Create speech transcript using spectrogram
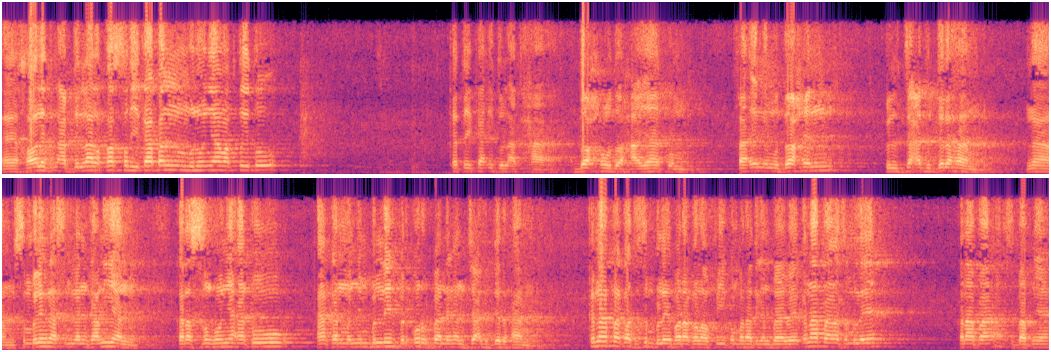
eh, Khalid bin Abdullah Al-Qasri kapan membunuhnya waktu itu? Ketika Idul Adha. Dhahu dhahayakum fa inni mudahin bil ja'd dirham. Nah, sembelihlah sembilan kalian karena sesungguhnya aku akan menyembelih berkorban dengan ja'd dirham. Kenapa kau disembelih barakallahu fiikum? Perhatikan baik-baik. Kenapa kau sembelih? Kenapa? Sebabnya?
